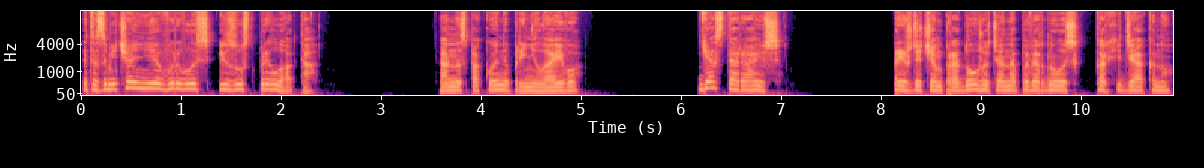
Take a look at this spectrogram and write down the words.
Это замечание вырвалось из уст прилата. Анна спокойно приняла его. Я стараюсь. Прежде чем продолжить, она повернулась к архидиакону.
